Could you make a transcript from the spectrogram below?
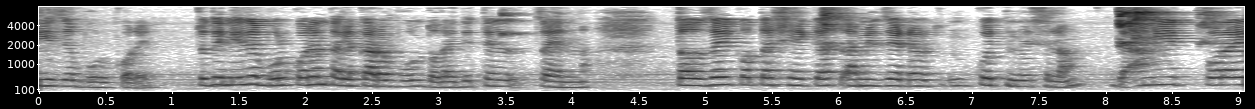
নিজে ভুল করেন। যদি নিজে ভুল করেন, তাহলে কারও ভুল ধরাই দিতে চান না। তো যেই কথা সেই কাজ আমি যেটা কইতে নিয়েছিলাম যে আমি পড়াই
